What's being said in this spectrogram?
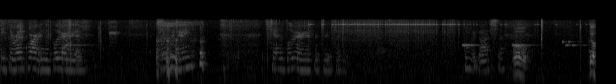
You the red part and the blue area. What are Really nice. Stay in the blue area for three seconds. Oh my gosh. Whoa. Go.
